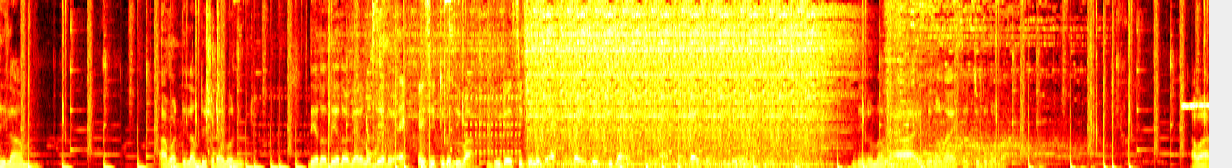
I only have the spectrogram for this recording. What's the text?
দিলাম। আবার দিলাম দুশো ডায়মন্ড দিয়ে দাও দিয়ে দাও গ্যারেনা দিয়ে দাও, একটাই সিটটি তো দিবা। দুইটাই সিটির মধ্যে একটাই সিটটি দাও। একটাই সিটটি দিল না। দিল না ভাই, দিল না সিটটি দিল না। আবার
